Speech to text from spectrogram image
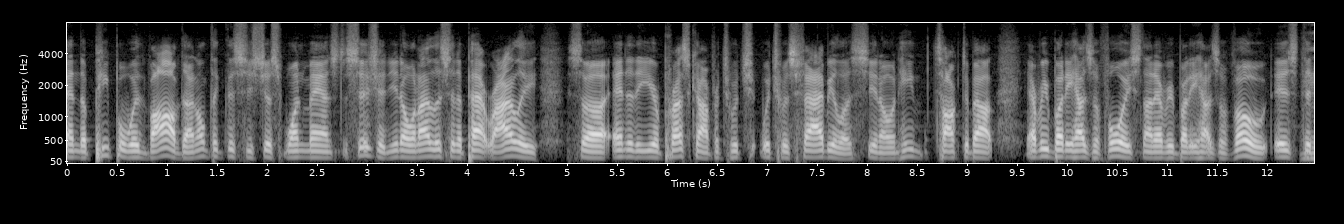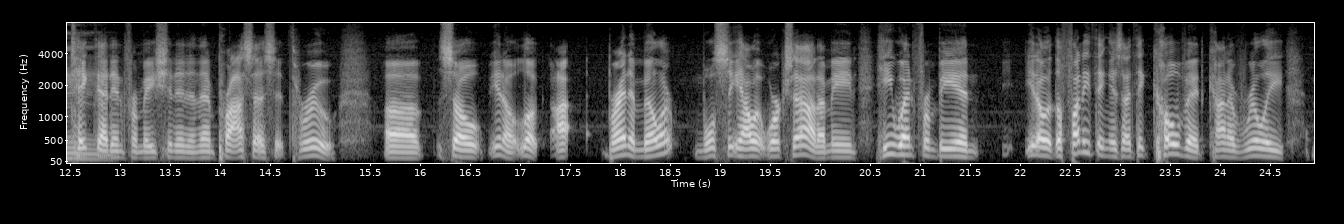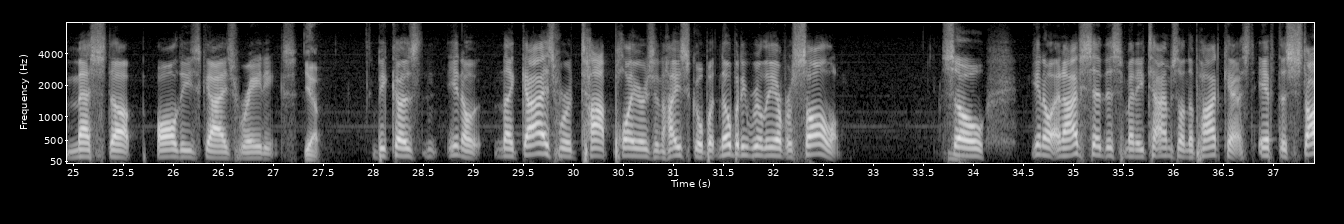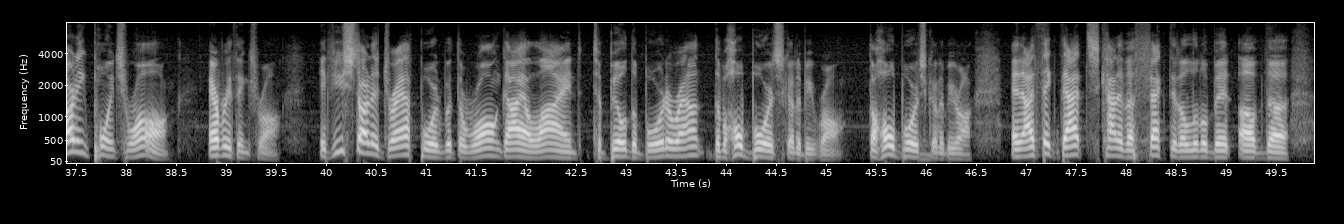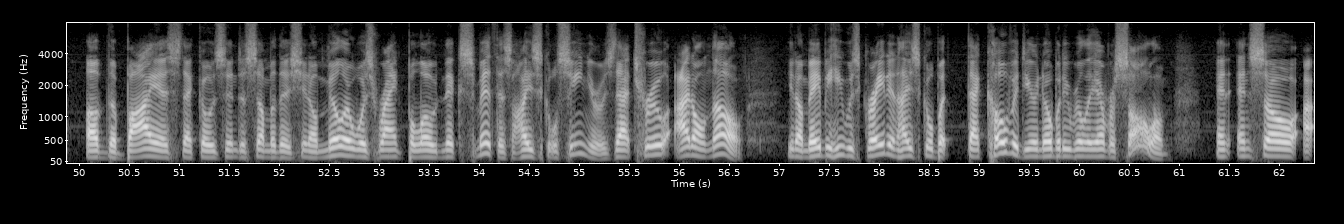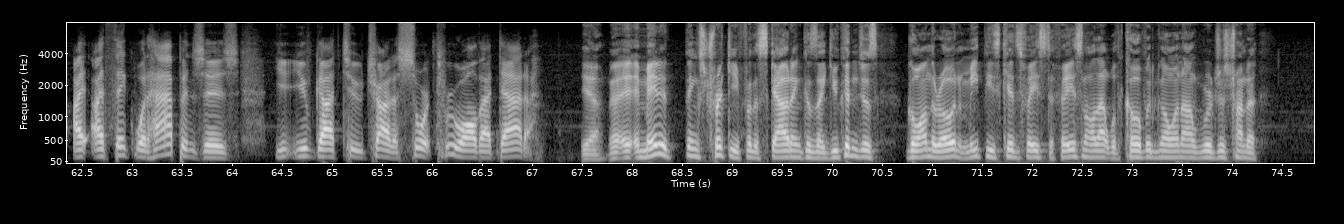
and the people involved. I don't think this is just one man's decision. You know, when I listened to Pat Riley's uh, end of the year press conference, which which was fabulous, you know, and he talked about everybody has a voice, not everybody has a vote, is to mm. take that mm. information in and then process it through. Uh, so you know, look, I, Brandon Miller, we'll see how it works out. I mean, he went from being, you know, the funny thing is, I think COVID kind of really messed up all these guys' ratings. Yep. Because, you know, like guys were top players in high school, but nobody really ever saw them. So, hmm. you know, and I've said this many times on the podcast if the starting point's wrong, everything's wrong. If you start a draft board with the wrong guy aligned to build the board around, the whole board's going to be wrong. The whole board's hmm. going to be wrong. And I think that's kind of affected a little bit of the of the bias that goes into some of this. You know, Miller was ranked below Nick Smith as a high school senior. Is that true? I don't know. You know, maybe he was great in high school, but that COVID year, nobody really ever saw him. And and so I, I think what happens is you, you've got to try to sort through all that data. Yeah, it made it, things tricky for the scouting because like you couldn't just go on the road and meet these kids face to face and all that with COVID going on. We are just trying to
